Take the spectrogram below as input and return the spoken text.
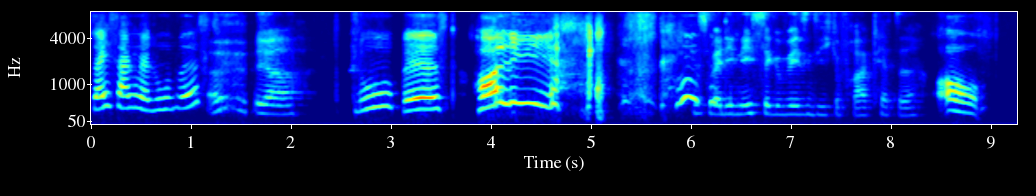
Soll ich sagen, wer du bist? ja, Du bist Holly. das wäre die nächste gewesen, die ich gefragt hätte. Oh.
